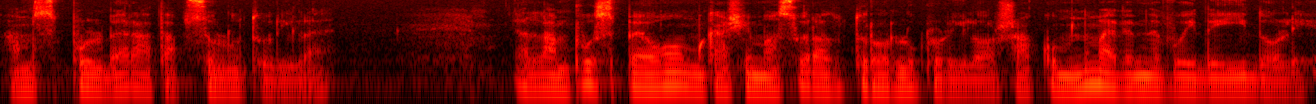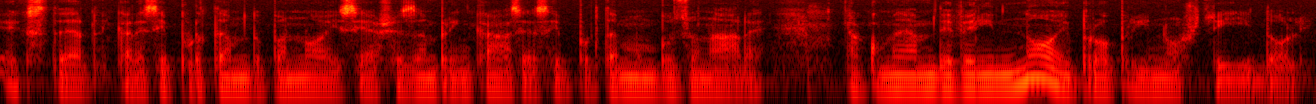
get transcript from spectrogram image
Am spulberat absoluturile. L-am pus pe om ca și măsura tuturor lucrurilor și acum nu mai avem nevoie de idoli externi care să-i purtăm după noi, să-i așezăm prin case, să-i purtăm în buzunare. Acum ne-am devenit noi proprii noștri idoli.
